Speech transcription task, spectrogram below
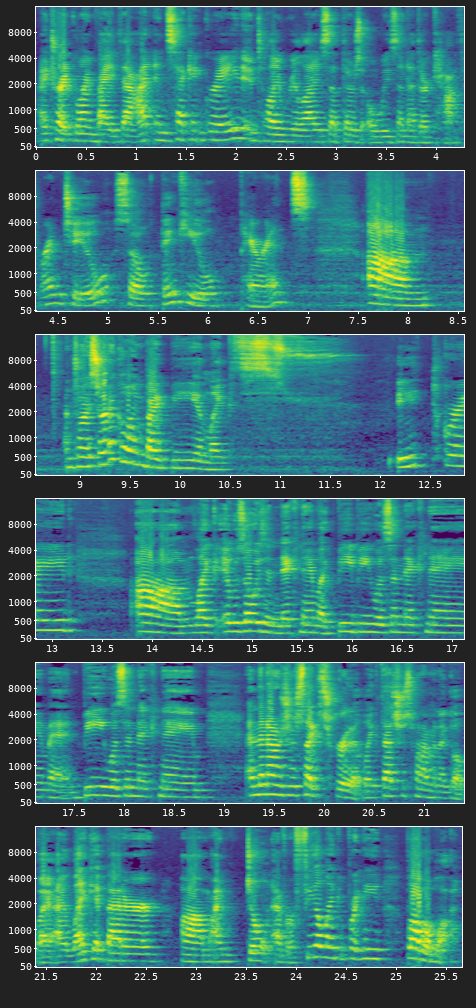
I tried going by that in second grade until I realized that there's always another Catherine too. So thank you, parents. Um, and so I started going by B in like eighth grade. Um, like it was always a nickname, like BB was a nickname and B was a nickname. And then I was just like, screw it, like that's just what I'm gonna go by. I like it better. Um, I don't ever feel like a Brittany, blah blah blah.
